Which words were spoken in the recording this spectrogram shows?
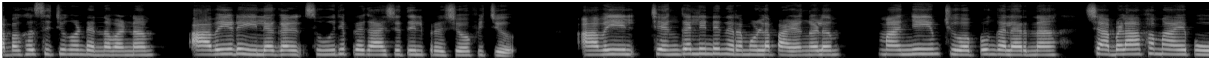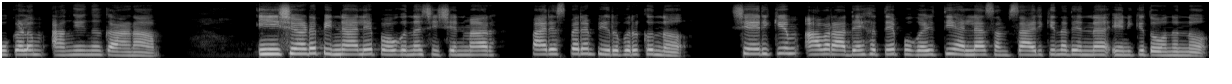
അപഹസിച്ചുകൊണ്ടെന്നവണ്ണം അവയുടെ ഇലകൾ സൂര്യപ്രകാശത്തിൽ പ്രശോഭിച്ചു. അവയിൽ ചെങ്കല്ലിന്റെ നിറമുള്ള പഴങ്ങളും മഞ്ഞയും ചുവപ്പും കലർന്ന ശബളാഭമായ പൂക്കളും അങ്ങിങ്ങ് കാണാം. ഈശോയുടെ പിന്നാലെ പോകുന്ന ശിഷ്യന്മാർ പരസ്പരം പിറുപിറുക്കുന്നു. ശരിക്കും അവർ അദ്ദേഹത്തെ പുകഴ്ത്തിയല്ല സംസാരിക്കുന്നതെന്ന് എനിക്ക് തോന്നുന്നു.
